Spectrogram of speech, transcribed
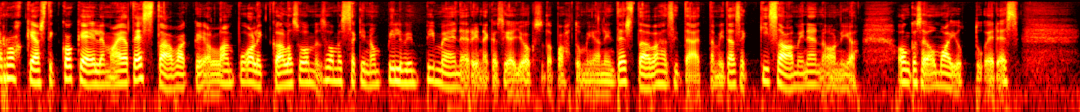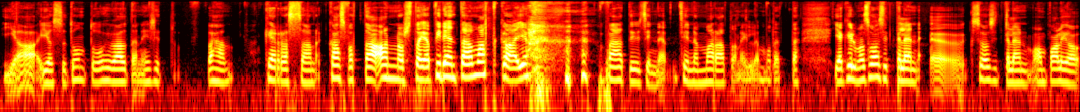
rohkeasti kokeilemaan ja testaa vaikka jollain puolikkaalla. Suome, Suomessakin on pilvin pimein erinäköisiä juoksutapahtumia, niin testaa vähän sitä, että mitä se kisaaminen on ja onko se oma juttu edes. Ja jos se tuntuu hyvältä, niin sitten vähän kerrassaan kasvattaa annosta ja pidentää matkaa ja päätyy sinne, sinne maratonille. Mut että, ja kyllä mä suosittelen, äh, suosittelen, on paljon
